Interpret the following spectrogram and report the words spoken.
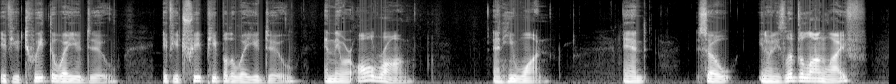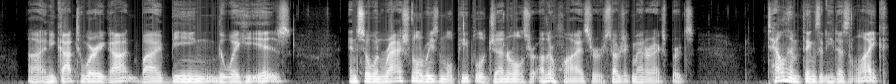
if you tweet the way you do, if you treat people the way you do, and they were all wrong, and he won, and so you know he's lived a long life, uh, and he got to where he got by being the way he is. And so when rational, reasonable people, generals or otherwise, or subject matter experts, tell him things that he doesn't like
